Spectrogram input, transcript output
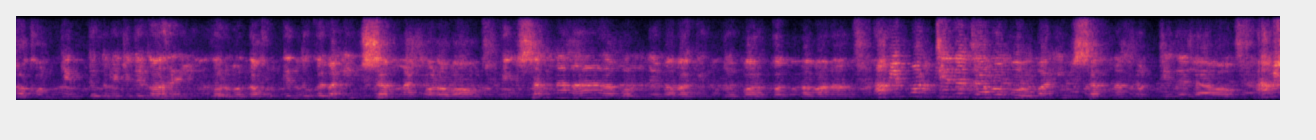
তখন কিন্তু তুমি যদি করব, তখন কিন্তু কইবা ইনশাআল্লাহ করব ইনশাআল্লাহ না বললে বাবা কিন্তু বরকত পাবা না। আমি মসজিদে যাব বলবা ইনশাআল্লাহ মসজিদে যাও। আমি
